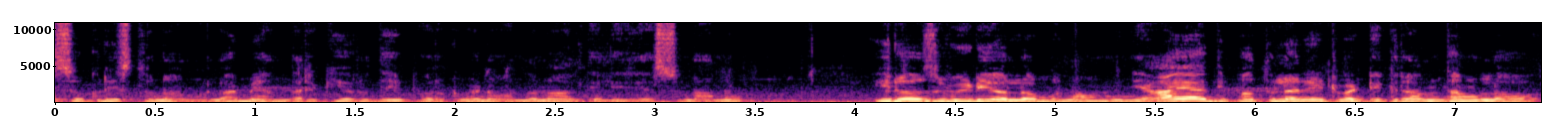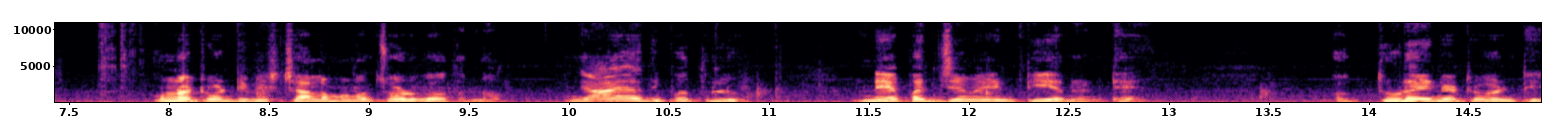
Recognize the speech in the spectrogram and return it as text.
యేసుక్రీస్తునామంలో మీ అందరికీ హృదయపూర్వకమైన వందనాలు తెలియజేస్తున్నాను. ఈరోజు వీడియోలో మనం న్యాయాధిపతులు అనేటువంటి గ్రంథంలో ఉన్నటువంటి విషయాలు మనం చూడబోతున్నాం. న్యాయాధిపతులు నేపథ్యం ఏంటి అని అంటే భక్తుడైనటువంటి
